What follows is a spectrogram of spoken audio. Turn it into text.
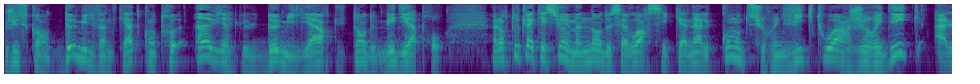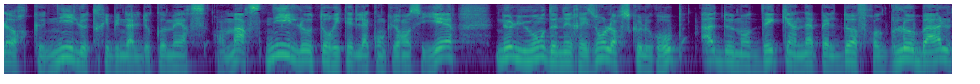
jusqu'en 2024 contre 1,2 milliard du temps de Mediapro. Alors toute la question est maintenant de savoir si Canal compte sur une victoire juridique alors que ni le tribunal de commerce en mars ni l'autorité de la concurrence hier ne lui ont donné raison lorsque le groupe a demandé qu'un appel d'offres global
